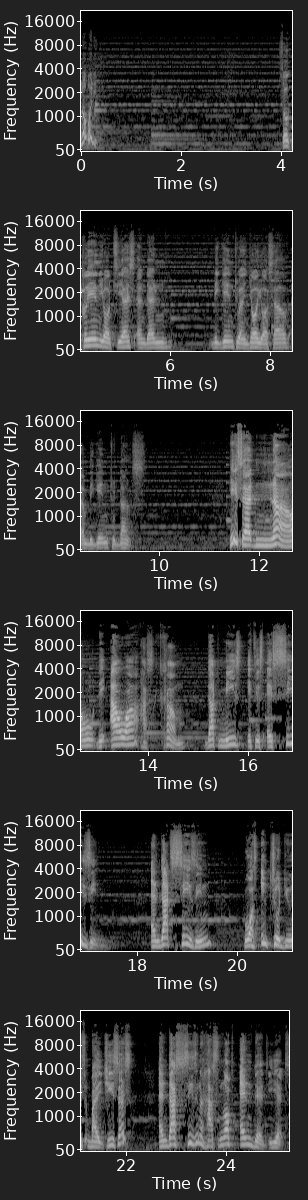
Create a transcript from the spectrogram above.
Nobody. So clean your tears and then begin to enjoy yourself and begin to dance. He said, Now the hour has come. That means it is a season. And that season was introduced by Jesus, and that season has not ended yet.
